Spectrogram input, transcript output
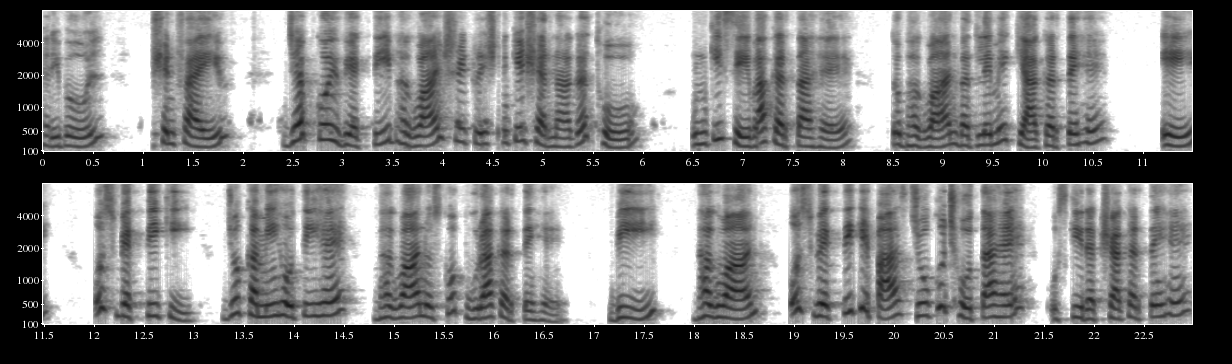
हरि बोल। Question five. जब कोई व्यक्ति भगवान श्री कृष्ण के शरणागत हो, उनकी सेवा करता है तो भगवान बदले में क्या करते हैं? ए, उस व्यक्ति की जो कमी होती है, भगवान उसको पूरा करते हैं। बी, भगवान उस व्यक्ति के पास जो कुछ होता है, उसकी रक्षा करते हैं।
